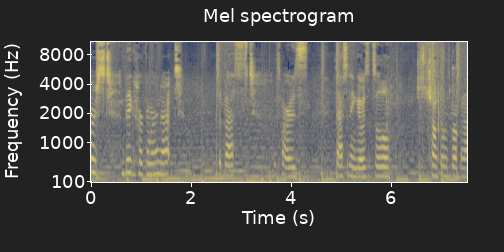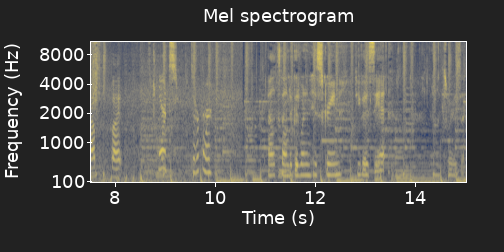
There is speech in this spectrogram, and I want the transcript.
First big Herkimer, not the best as far as faceting goes. It's a little just chunk that was broken up, but it's quartz. It's a Herkimer. Alex found a good one in his screen. Do you guys see it? Alex, where is it?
